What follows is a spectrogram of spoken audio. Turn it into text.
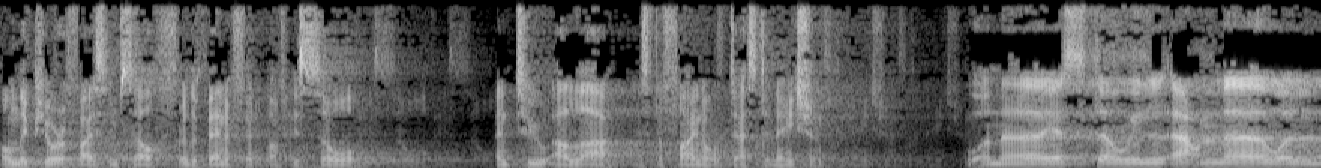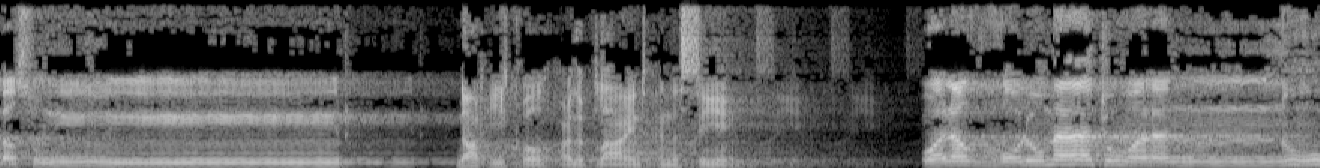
only purifies himself for the benefit of his soul. And to Allah is the final destination. وما يستوي الأعمى والبصير Not equal are the blind and the seeing. ولا الظلمات ولا النور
